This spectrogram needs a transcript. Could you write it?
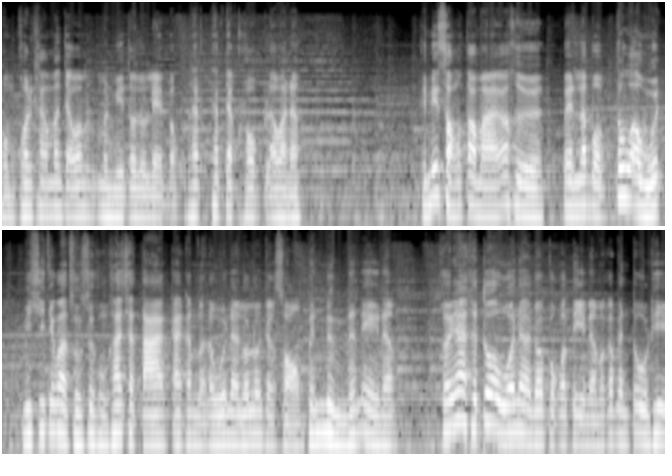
ผมค่อนข้างมั่นใจว่ามันมีตัวรูเลตแบบแทบจะครบแล้วนะทีนี้ 2 ต่อมาก็คือเป็นระบบตู้อาวุธ มีขีดจำกัดสูงสุดของค่าชะตาการกำหนดอาวุธเนี่ยลดลงจาก 2 เป็น 1 นั่นเองนะครับเคยง่ายคือตู้อาวุธเนี่ยโดยปกติเนี่ยมันก็เป็นตู้ที่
